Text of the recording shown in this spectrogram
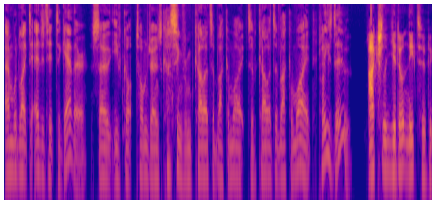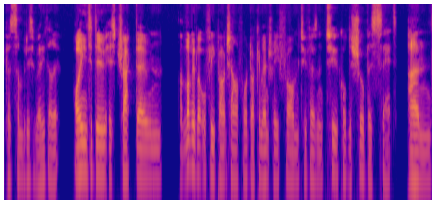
and would like to edit it together so you've got Tom Jones cussing from colour to black and white to colour to black and white, please do. Actually, you don't need to because somebody's already done it. All you need to do is track down a lovely little three part Channel 4 documentary from 2002 called The Showbiz Set. And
